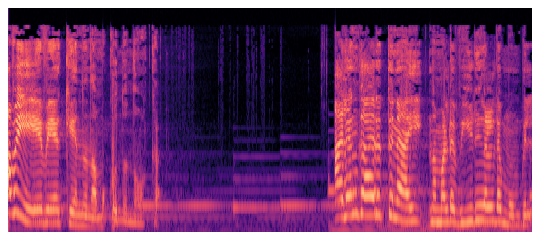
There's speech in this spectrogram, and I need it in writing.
അവ ഏവയൊക്കെയെന്ന് നമുക്കൊന്ന് നോക്കാം. അലങ്കാരത്തിനായി നമ്മളുടെ വീടുകളുടെ മുമ്പിൽ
